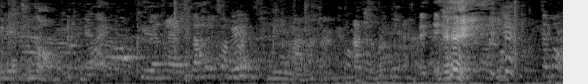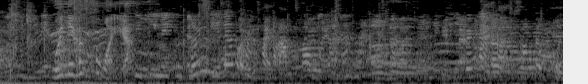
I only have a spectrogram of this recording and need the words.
านใช่ไหมไม่ได้ที่หนองคือยังไงเล่าให้ฟังหน่อยมีมาอาจจะไม่ได้อ่านจะบอกว่ายังไม่ได้อุ้ยนี่ก็สวยอะจริงๆในกูเกิลชีได้บทถ่ายตามช่องเลยนะไปถ่ายตามช่องแบบคน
